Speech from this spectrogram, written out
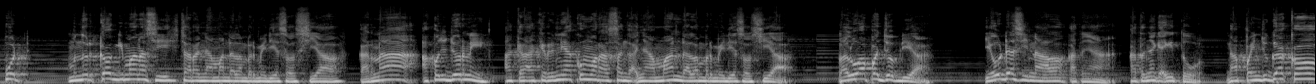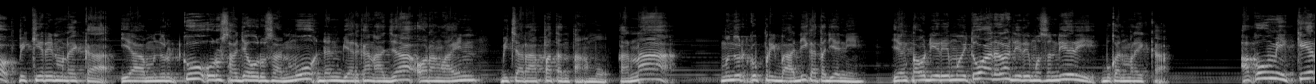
Put, menurut kau gimana sih cara nyaman dalam bermedia sosial? Karena aku jujur nih, akhir-akhir ini aku merasa nggak nyaman dalam bermedia sosial. Lalu apa jawab dia? Ya udah Sinal katanya. Katanya kayak gitu. Ngapain juga kok pikirin mereka? Ya menurutku urus aja urusanmu dan biarkan aja orang lain bicara apa tentangmu. Karena Menurutku pribadi kata dia nih, yang tahu dirimu itu adalah dirimu sendiri, bukan mereka. Aku mikir,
